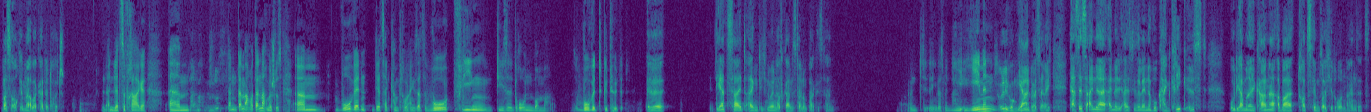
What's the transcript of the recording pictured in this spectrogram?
was auch immer, aber keine Deutschen. Und eine letzte Frage. Ähm, dann, machen wir Schluss. Dann, dann, machen, dann machen wir Schluss. Ähm, wo werden derzeit Kampfdrohnen eingesetzt? Wo fliegen diese Drohnenbomber? Also wo wird getötet? Äh, derzeit eigentlich nur in Afghanistan und Pakistan. Und irgendwas mit Jemen? Entschuldigung, ja, du hast ja recht. Das ist eine, eine eines dieser Länder, wo kein Krieg ist, wo die Amerikaner aber trotzdem solche Drohnen einsetzen.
